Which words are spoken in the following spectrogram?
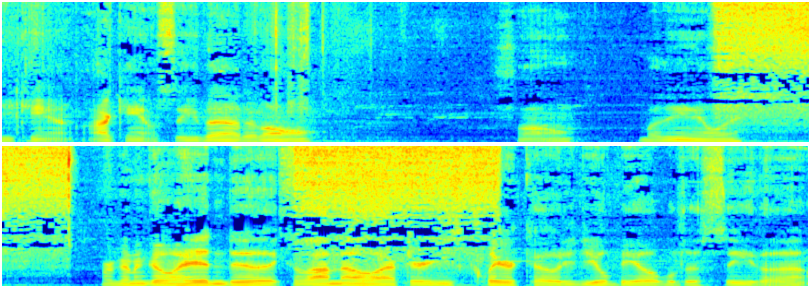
you can't, I can't see that at all. So, but anyway, we're going to go ahead and do it because I know after he's clear coated, you'll be able to see that.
